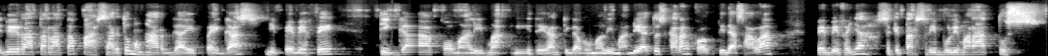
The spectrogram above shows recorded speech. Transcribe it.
Jadi rata-rata pasar itu menghargai Pegas di PBV 3,5 gitu kan 3,5. Dia itu sekarang kalau tidak salah PBV-nya sekitar 1.500.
